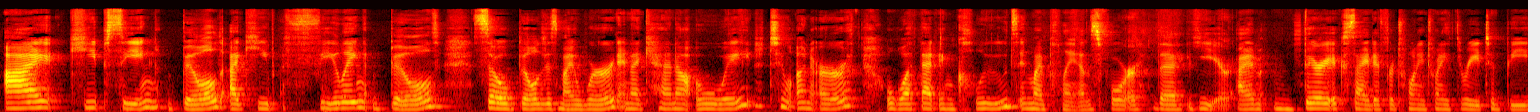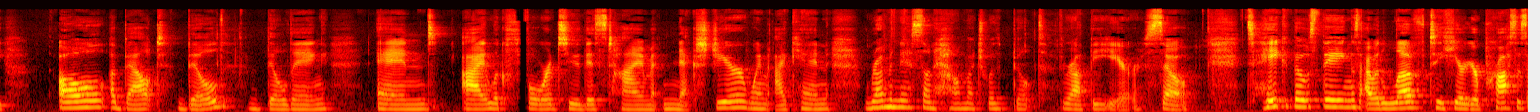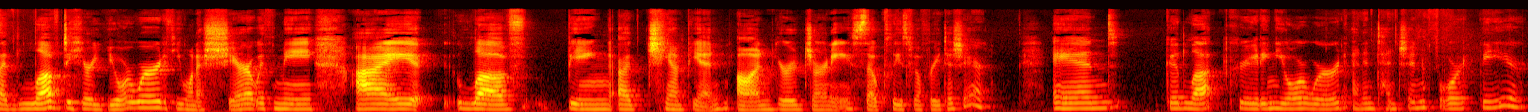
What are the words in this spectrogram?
I keep seeing build. I keep feeling build. So, build is my word, and I cannot wait to unearth what that includes in my plans for the year. I am very excited for 2023 to be all about build, building, and I look forward to this time next year when I can reminisce on how much was built throughout the year. So take those things. I would love to hear your process. I'd love to hear your word if you want to share it with me. I love being a champion on your journey. So please feel free to share. And good luck creating your word and intention for the year.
